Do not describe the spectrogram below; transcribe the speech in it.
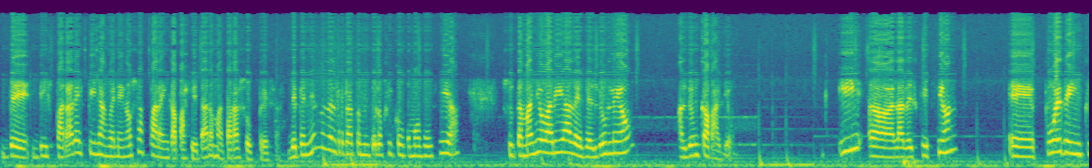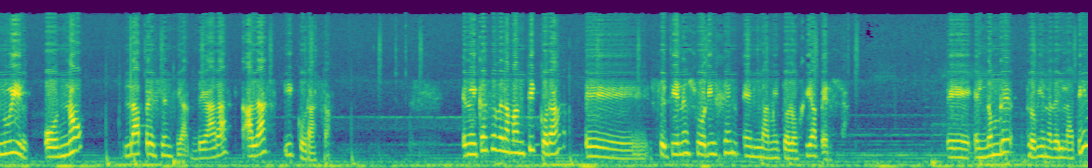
de disparar espinas venenosas para incapacitar o matar a sus presas. Dependiendo del relato mitológico, como os decía, su tamaño varía desde el de un león al de un caballo. Y ah, la descripción eh, puede incluir o no la presencia de alas, alas y coraza. En el caso de la mantícora, eh, se tiene su origen en la mitología persa. Eh, el nombre proviene del latín,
